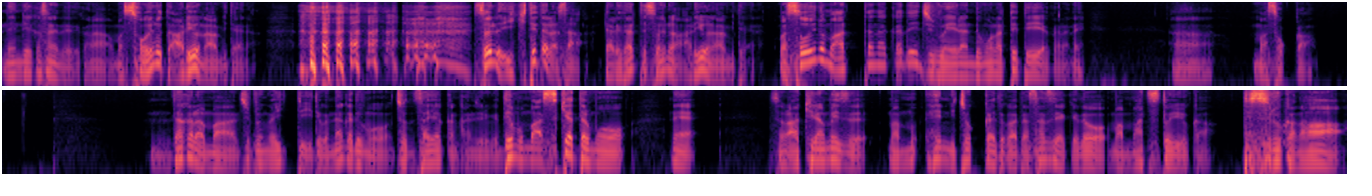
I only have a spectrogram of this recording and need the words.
年齢重ねてるかな、まあそういうのってあるよな、みたいな。そういうの生きてたらさ、誰だってそういうのはあるよな、みたいな。まあそういうのもあった中で自分選んでもらっててやからね。あまあそっか。だからまあ自分が言っていいとか、なんかでもちょっと罪悪感感じるけど、でもまあ好きやったらもうね、その諦めず、まあ変にちょっかいとか出さずやけど、まあ待つというか、ってするかな？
